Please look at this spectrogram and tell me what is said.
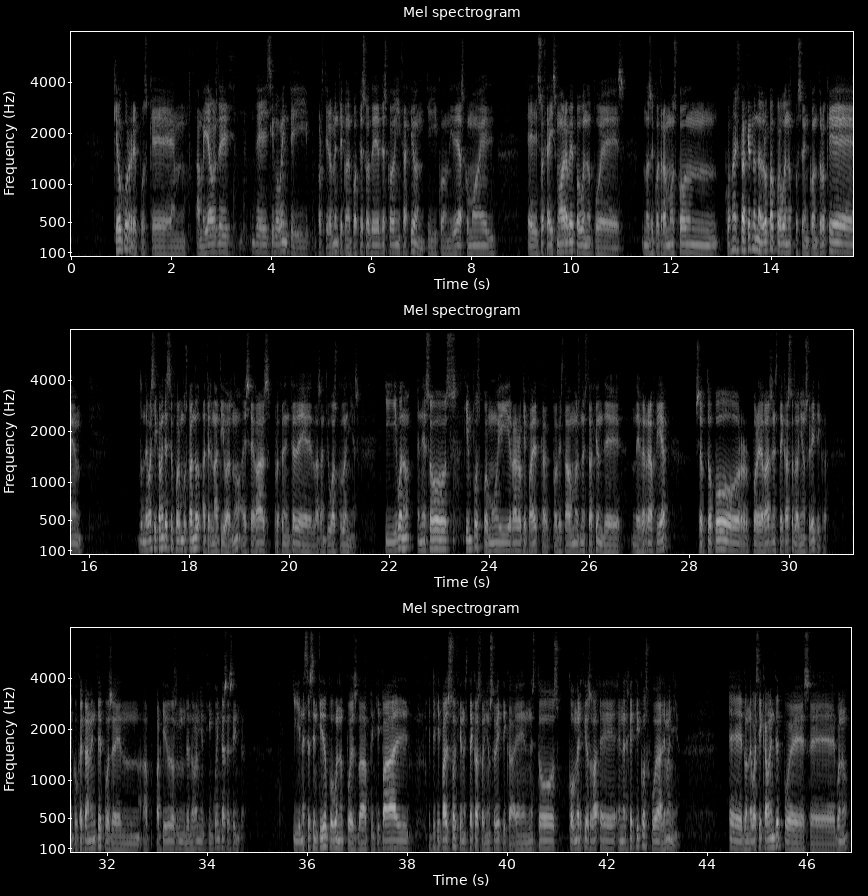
¿Qué ocurre? Pues que mm, a mediados del siglo XX y posteriormente con el proceso de descolonización y con ideas como el socialismo árabe, pues bueno, pues nos encontramos con, con, una situación donde Europa, pues bueno, pues se encontró que donde básicamente se fueron buscando alternativas ¿no? a ese gas procedente de las antiguas colonias. Y bueno, en esos tiempos, por muy raro que parezca, porque estábamos en una situación de, de Guerra Fría, se optó por, por, el gas, en este caso, de la Unión Soviética. En concretamente, pues en, a partir de los, de los años 50-60. Y en este sentido, pues bueno, pues la principal el principal socio, en este caso la Unión Soviética, en estos comercios eh, energéticos fue Alemania, eh, donde básicamente, pues, eh, bueno,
